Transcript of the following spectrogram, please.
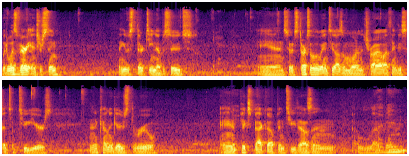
but it was very interesting. I think it was 13 episodes. Yeah. And so it starts all the way in 2001. And the trial, I think they said, took two years. And it kind of goes through. And it picks back up in 2011. Eleven.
